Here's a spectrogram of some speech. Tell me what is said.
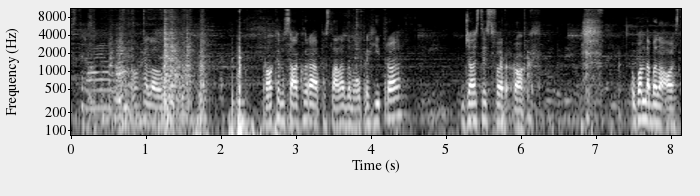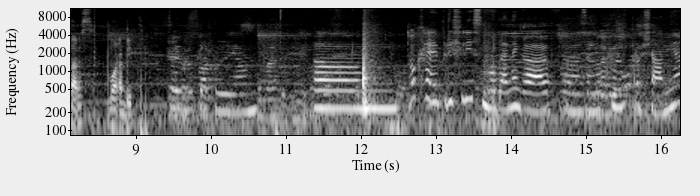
vztrajala. Oh, hello. Rokem Sakura poslana domov prehitro. Justice for Rock. Upam, da bo na All Stars, mora biti. To je bilo kar kul, ja. Um, ok, prišli smo do enega uh, zelo kul vprašanja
